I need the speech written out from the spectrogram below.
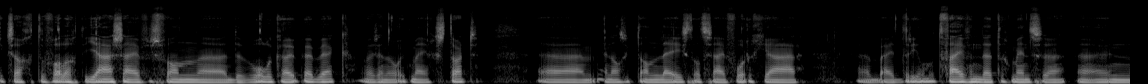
Ik zag toevallig de jaarcijfers van uh, de Wollekheup Wij zijn er ooit mee gestart. en als ik dan lees dat zij vorig jaar bij 335 mensen hun,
